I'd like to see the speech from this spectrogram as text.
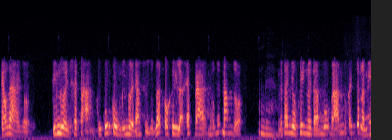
kéo dài rồi. Cái người sai phạm cái cuối cùng cái người đang sử dụng đất có khi là f 3 bốn f năm rồi. Dạ. người ta nhiều khi người ta mua bán một cách rất là ngay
